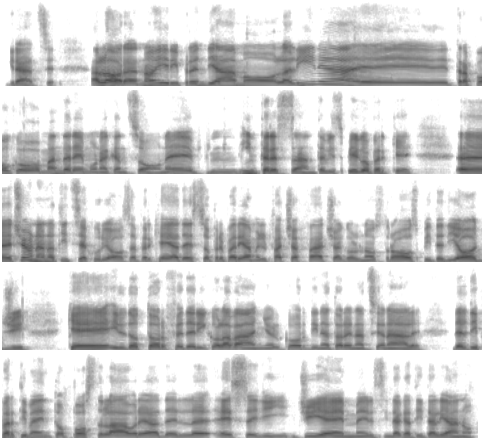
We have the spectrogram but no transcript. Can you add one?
Grazie. Allora, noi riprendiamo la linea e tra poco manderemo una canzone mm, interessante, vi spiego perché. Eh, c'è una notizia curiosa perché adesso prepariamo il faccia a faccia col nostro ospite di oggi che è il dottor Federico Lavagno, il coordinatore nazionale del Dipartimento Post Laurea del SGM, il Sindacato Italiano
